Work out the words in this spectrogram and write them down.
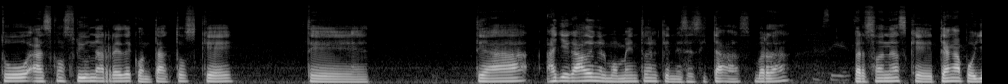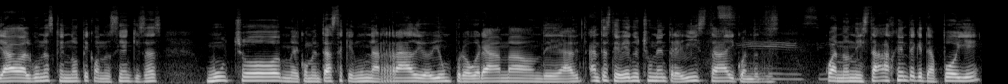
tú has construido una red de contactos que te, te ha, ha llegado en el momento en el que necesitabas, ¿verdad? Personas que te han apoyado, algunas que no te conocían quizás mucho, me comentaste que en una radio había un programa donde antes te habían hecho una entrevista y cuando, cuando necesitabas gente que te apoye,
